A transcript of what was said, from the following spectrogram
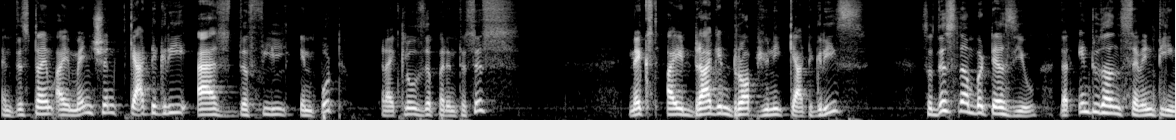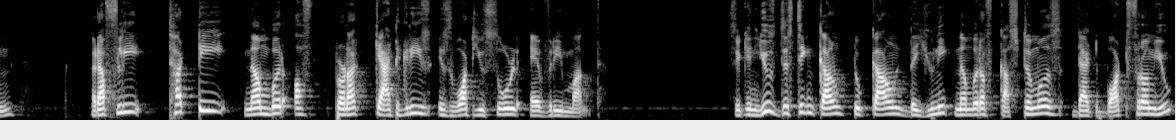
and this time I mention category as the field input and I close the parenthesis. Next, I drag and drop unique categories. So this number tells you that in 2017, roughly 30 number of product categories is what you sold every month. So you can use distinct count to count the unique number of customers that bought from you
